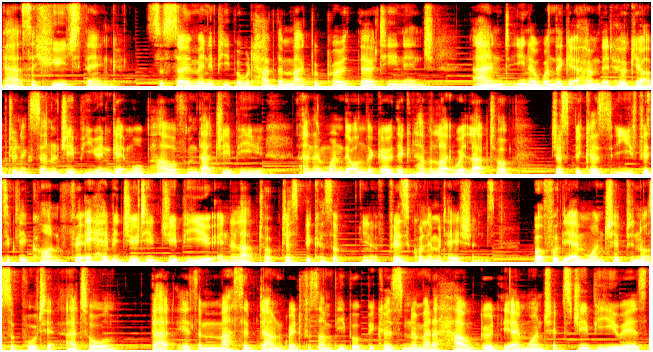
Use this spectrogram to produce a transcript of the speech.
that's a huge thing. So, so many people would have the MacBook Pro 13 inch and you know when they get home they'd hook it up to an external GPU and get more power from that GPU and then when they're on the go they can have a lightweight laptop just because you physically can't fit a heavy duty GPU in a laptop just because of, you know, physical limitations. But for the M1 chip to not support it at all, that is a massive downgrade for some people because no matter how good the M1 chip's GPU is,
